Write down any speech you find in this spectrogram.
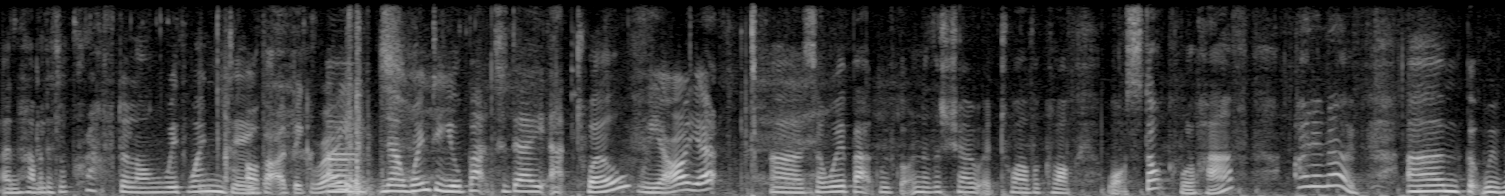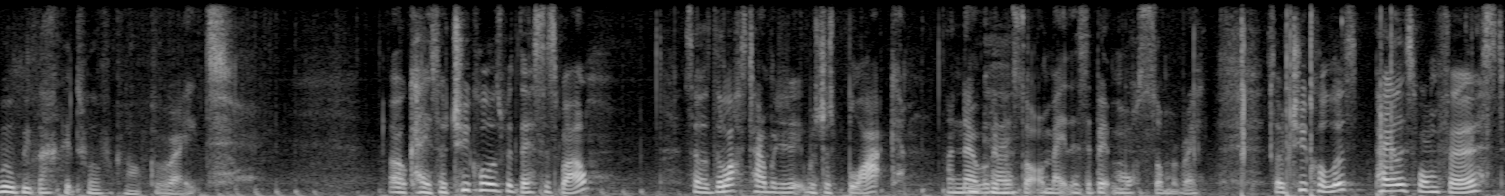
and have a little craft along with Wendy. Oh, that'd be Um, great. now, Wendy, you're back today at 12. we are, yeah. Uh, so we're back. We've got another show at 12 o'clock. What stock we'll have, I don't know. Um, but we will be back at 12 o'clock. Great. Okay, so two colours with this as well. So the last time we did it, it was just black, and now we're going to sort of make this a bit more summery. So two colours, palest one first,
